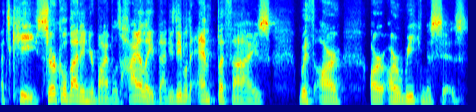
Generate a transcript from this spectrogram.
That's key. Circle that in your Bibles, highlight that. He's able to empathize with our, our, our weaknesses.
